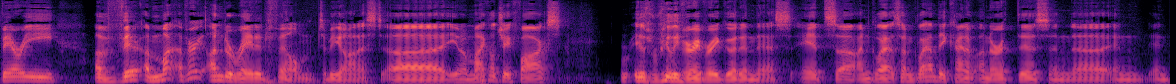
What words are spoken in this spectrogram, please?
very a very a, mu- a very underrated film, to be honest. Uh, you know, Michael J. Fox is really very very good in this. It's uh, I'm glad so I'm glad they kind of unearthed this and uh, and and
